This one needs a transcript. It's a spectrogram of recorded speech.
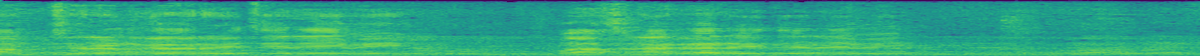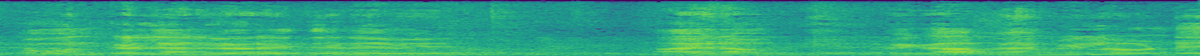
రామ్ చరణ్ గారు అయితేనేమి ఉపాసన గారు అయితేనేమి పవన్ కళ్యాణ్ గారు అయితేనేమి ఆయన మెగా ఫ్యామిలీలో ఉండే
